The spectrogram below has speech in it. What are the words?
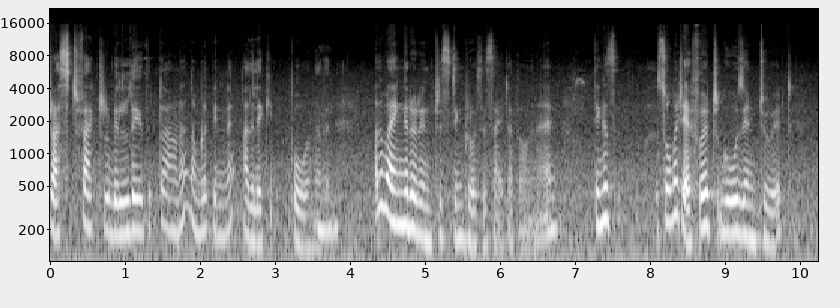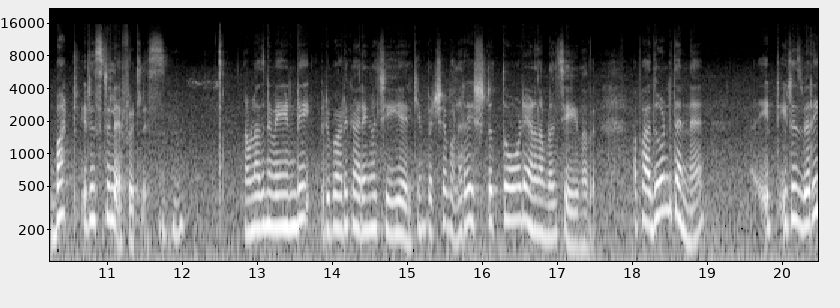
ട്രസ്റ്റ് ഫാക്ടർ ബിൽഡ് ചെയ്തിട്ടാണ് നമ്മൾ പിന്നെ അതിലേക്ക് പോകുന്നത്. അത് ഭയങ്കര ഒരു ഇൻട്രസ്റ്റിംഗ് പ്രോസസ്സായിട്ടാണ് തോന്നുന്നത്. And think so much effort goes into it but it is still effortless നമ്മളതിന് വേണ്ടി ഒരുപാട് കാര്യങ്ങൾ ചെയ്യുമായിരിക്കും പക്ഷെ വളരെ ഇഷ്ടത്തോടെയാണ് നമ്മളത് ചെയ്യുന്നത്. അപ്പോൾ അതുകൊണ്ട് തന്നെ it it is very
